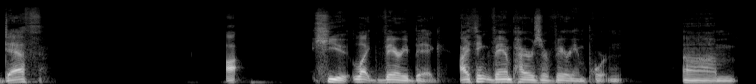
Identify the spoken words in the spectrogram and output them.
death, huge, like very big. I think vampires are very important, um,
